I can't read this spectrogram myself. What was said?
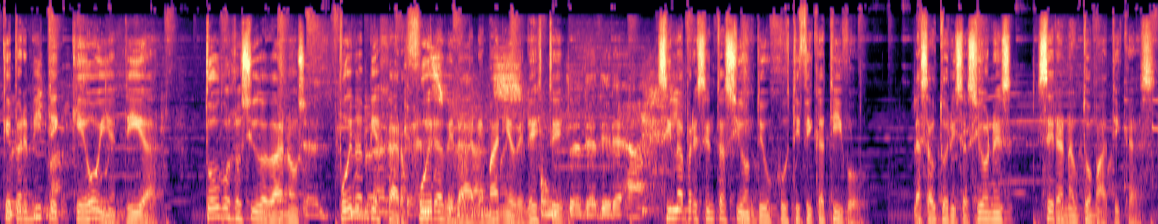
que permite que hoy en día todos los ciudadanos puedan viajar fuera de la Alemania del Este sin la presentación de un justificativo. Las autorizaciones serán automáticas.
